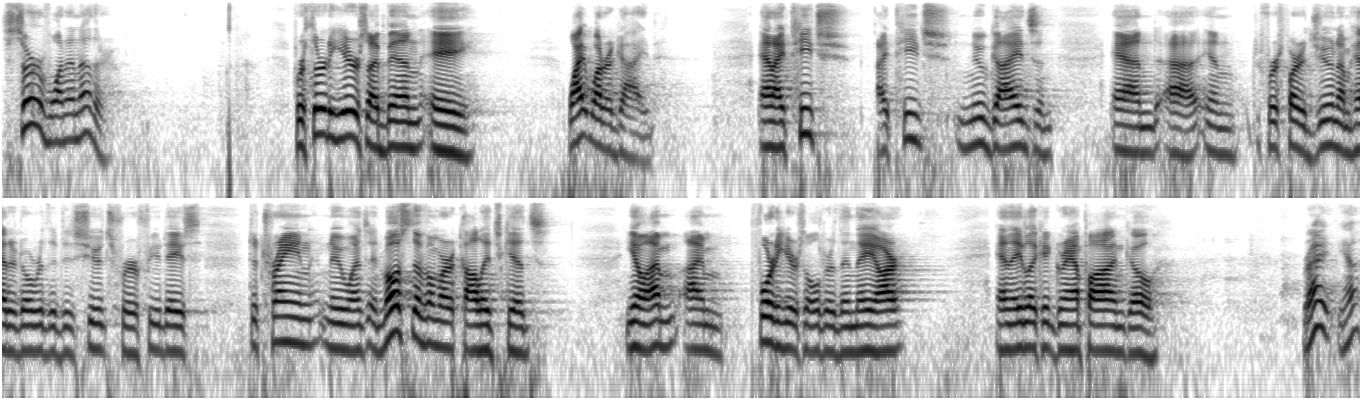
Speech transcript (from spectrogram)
Serve one another. For 30 years, I've been a whitewater guide, and I teach. I teach new guides, and and uh, in the first part of June, I'm headed over to the Deschutes for a few days to train new ones, and most of them are college kids. You know, I'm I'm 40 years older than they are, and they look at grandpa and go, right, yeah.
